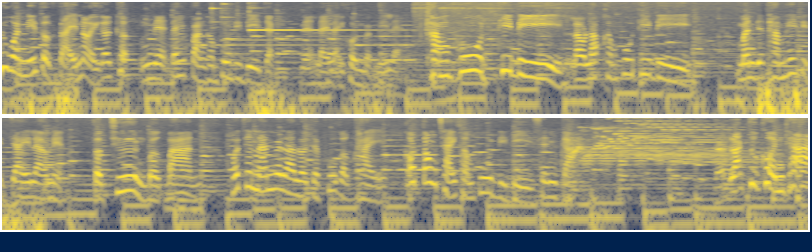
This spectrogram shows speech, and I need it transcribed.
ทุกวันนี้สดใสหน่อยก็คือเนี่ยได้ฟังคำพูดดีๆ จากเนี่ยหลาย ๆ คนแบบนี้แหละคำพูดที่ดีเรารับคำพูดที่ดี มันจะทำให้จิตใจเราเนี่ยสดชื่นเบิกบาน เพราะฉะนั้นเวลาเราจะพูดกับใคร ก็ต้องใช้คำพูดดีๆ เช่นกัน รักทุกคนค่ะ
